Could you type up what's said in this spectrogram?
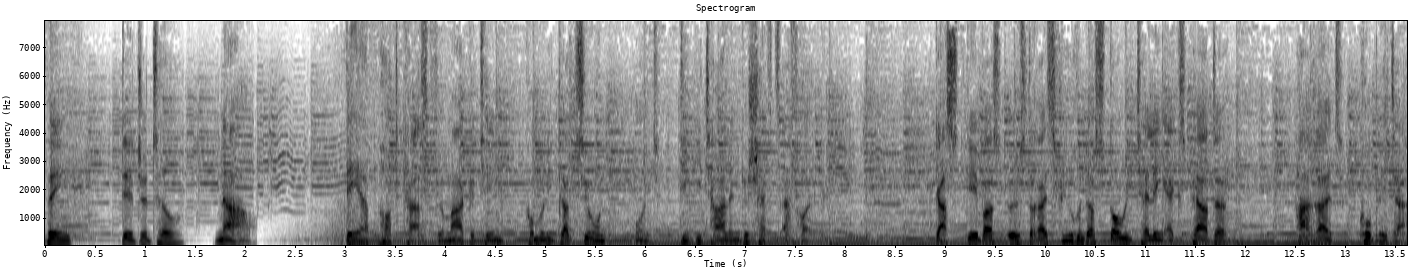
Think Digital Now. Der Podcast für Marketing, Kommunikation und digitalen Geschäftserfolg. Gastgeber ist Österreichs führender Storytelling-Experte Harald Kopeter.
